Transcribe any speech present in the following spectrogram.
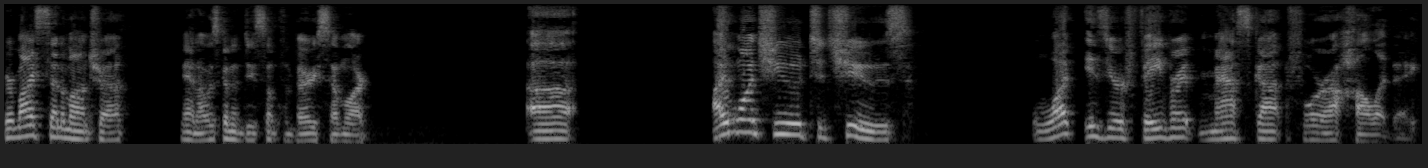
for my cinemantra, man, I was gonna do something very similar. Uh, I want you to choose what is your favorite mascot for a holiday.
